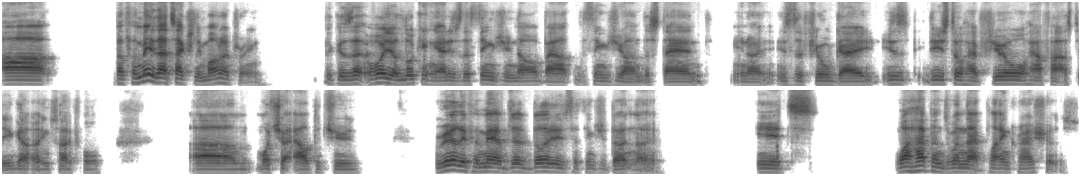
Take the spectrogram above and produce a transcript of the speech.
Uh, but for me, that's actually monitoring, because that, all you're looking at is the things you know about, the things you understand. You know, is the fuel gauge? Is do you still have fuel? How fast are you going? So forth. Um, what's your altitude? Really, for me, observability is the things you don't know. It's what happens when that plane crashes,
